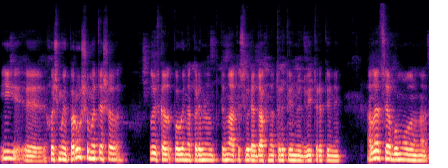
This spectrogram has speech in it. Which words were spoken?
І е, хоч ми і порушуємо те, що плитка повинна перетинатися у рядах на третину дві третини, але це обумовлено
